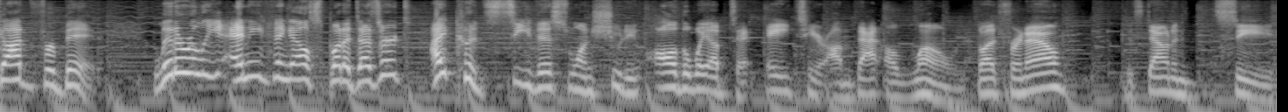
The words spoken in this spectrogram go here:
God forbid, literally anything else but a desert, I could see this one shooting all the way up to A tier on that alone. But for now, it's down in C.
